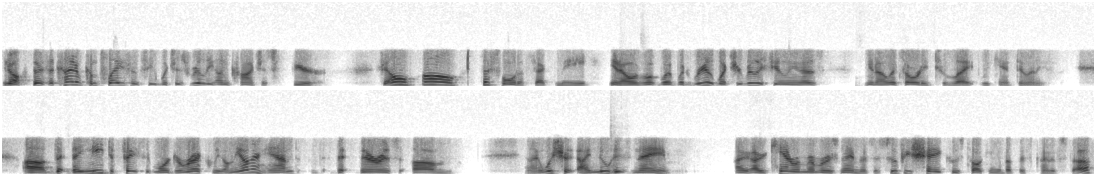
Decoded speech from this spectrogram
You know, there's a kind of complacency which is really unconscious fear. Say, oh, oh, this won't affect me. You know, what, what, what, real, what you're really feeling is, you know, it's already too late. We can't do anything. Uh, they need to face it more directly. On the other hand, th- there is, um, and I wish I, I knew his name. I, I can't remember his name. There's a Sufi sheikh who's talking about this kind of stuff,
